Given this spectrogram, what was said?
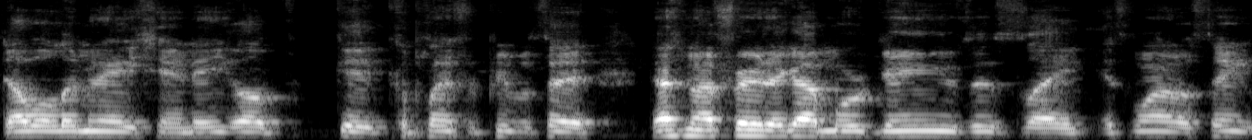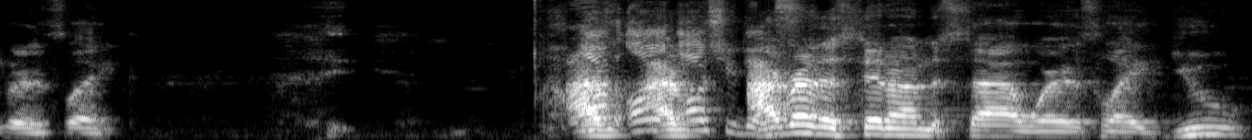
double elimination. Then you go get complaints from people say that's not fair. They got more games. It's like it's one of those things where it's like. I'll, I'll, I'll I'd rather sit on the side where it's like you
